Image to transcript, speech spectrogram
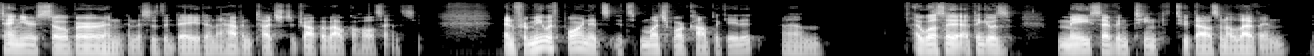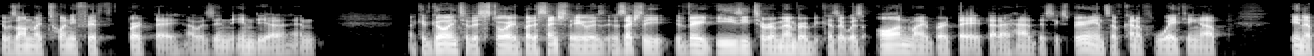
10 years sober, and, and this is the date, and I haven't touched a drop of alcohol since. And for me with porn, it's it's much more complicated. Um, I will say, I think it was May 17th, 2011. It was on my 25th birthday. I was in India and I could go into this story, but essentially it was it was actually very easy to remember because it was on my birthday that I had this experience of kind of waking up in a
